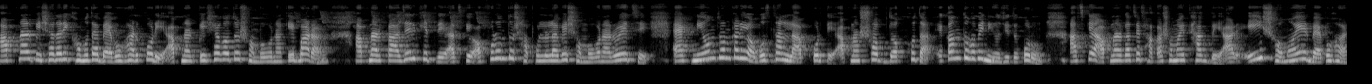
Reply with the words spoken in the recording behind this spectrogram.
আপনার পেশাদারি ক্ষমতা ব্যবহার করে আপনার পেশাগত সম্ভাবনাকে বাড়ান। আপনার কাজের ক্ষেত্রে আজকে অফুরন্ত সাফল্য লাভের সম্ভাবনা রয়েছে। এক নিয়ন্ত্রণকারী অবস্থান লাভ করতে আপনার সব দক্ষতা একান্তভাবে নিয়োজিত করুন। আজকে আপনার কাছে ফাঁকা সময় থাকবে আর এই সময়ের ব্যবহার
